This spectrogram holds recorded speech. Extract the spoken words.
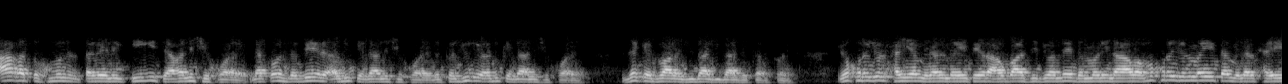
هغه تخمونه ته ویل کېږي چې هغه نشي خوړی لکه اوس د بیر اډو کې دا نشي خوړی د کجوري اډو کې دا نشي خوړی ځکه دواړه جدا جدا ذکر کړل یخرج الحي من الميت راو باسي ژوندې د مړي نه او مخرج الميت من الحي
